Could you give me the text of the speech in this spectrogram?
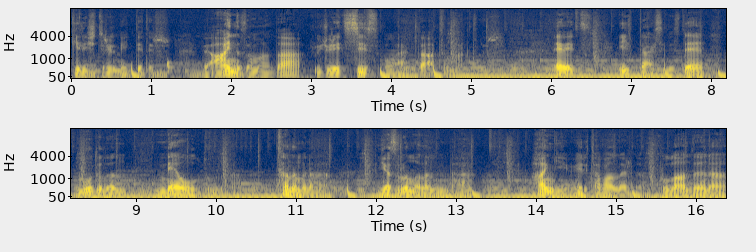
geliştirilmektedir ve aynı zamanda ücretsiz olarak dağıtılmaktadır. Evet, ilk dersimizde Moodle'ın ne olduğuna, tanımına, yazılım alanında hangi veri tabanlarını kullandığına,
